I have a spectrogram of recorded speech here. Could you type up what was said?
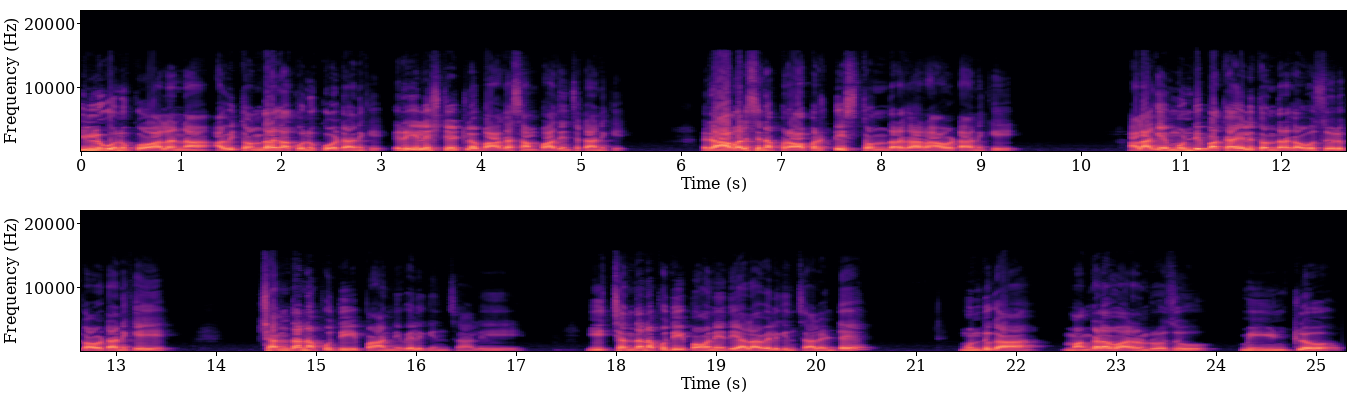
ఇల్లు కొనుక్కోవాలన్నా అవి తొందరగా కొనుక్కోవటానికి రియల్ ఎస్టేట్లో బాగా సంపాదించటానికి రావలసిన ప్రాపర్టీస్ తొందరగా రావటానికి అలాగే మొండి బకాయిలు తొందరగా వసూలు కావటానికి చందనపు దీపాన్ని వెలిగించాలి. ఈ చందనపు దీపం అనేది ఎలా వెలిగించాలంటే ముందుగా మంగళవారం రోజు మీ ఇంట్లో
